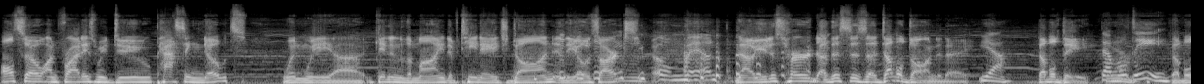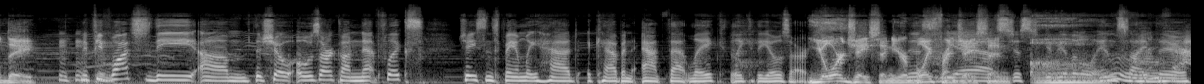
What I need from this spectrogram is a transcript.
Also on Fridays, we do passing notes when we uh, get into the mind of teenage Dawn in the Ozarks. oh man. now, you just heard uh, this is a double Dawn today. Yeah. Double D. Double D. Double D. if you've watched the um, the show Ozark on Netflix, Jason's family had a cabin at that lake, Lake of the Ozarks. Your Jason, your This- boyfriend yes, Jason. Just to give you a little insight there.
